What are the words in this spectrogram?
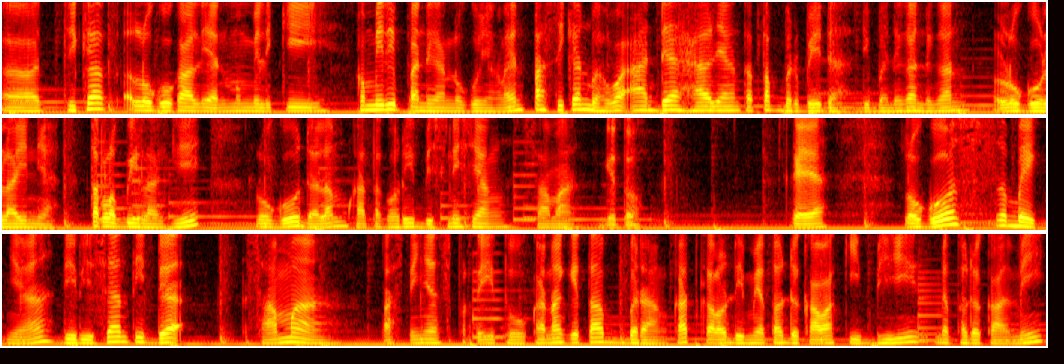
Uh, jika logo kalian memiliki kemiripan dengan logo yang lain, pastikan bahwa ada hal yang tetap berbeda dibandingkan dengan logo lainnya. Terlebih lagi logo dalam kategori bisnis yang sama gitu. Oke ya. Logo sebaiknya didesain tidak sama pastinya seperti itu karena kita berangkat kalau di metode Kawakibi, metode kami,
